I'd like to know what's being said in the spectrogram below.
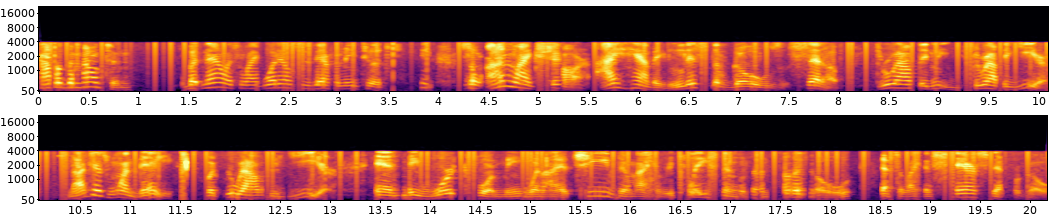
top of the mountain. But now it's like, what else is there for me to achieve? So I'm like Shar. I have a list of goals set up throughout the throughout the year, not just one day, but throughout the year. And they work for me. When I achieve them, I can replace them with another goal that's like a stair step for goal.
